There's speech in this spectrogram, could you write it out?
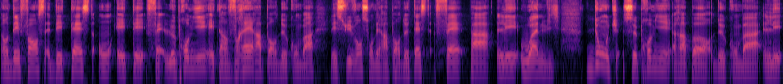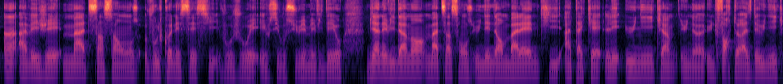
en défense, des tests ont été faits. Le premier est un vrai rapport de combat, les suivants sont des rapports de tests faits par les 1V. Donc, ce premier rapport de combat, les 1 AVG MAD 511, vous le connaissez si vous jouez et si vous suivez mes vidéos. Bien évidemment, MAD 511, une énorme baleine qui attaquait les uniques, hein, une, une forteresse des uniques.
